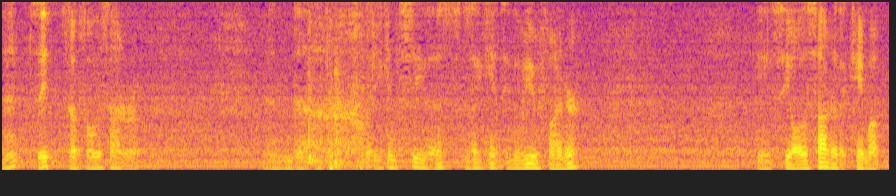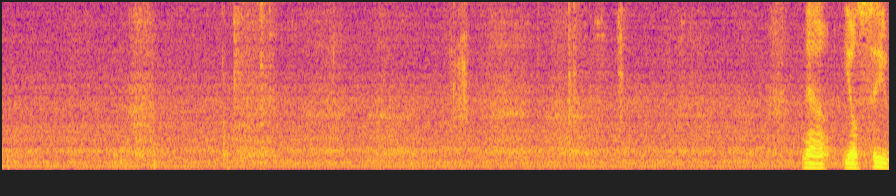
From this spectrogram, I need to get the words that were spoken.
And see, sucks all the solder up. And uh, if you can see this, because I can't see the viewfinder, you can see all the solder that came up. Now, you'll see,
